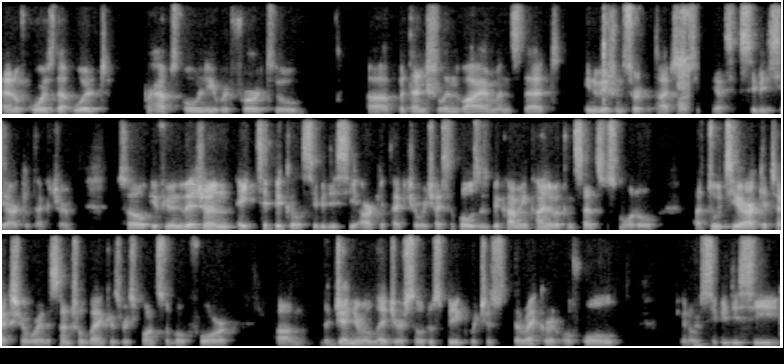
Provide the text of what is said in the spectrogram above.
And of course, that would perhaps only refer to uh, potential environments that envision certain types of CBDC architecture. So if you envision a typical CBDC architecture, which I suppose is becoming kind of a consensus model, a two-tier architecture where the central bank is responsible for um, the general ledger, so to speak, which is the record of all you know, CBDC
